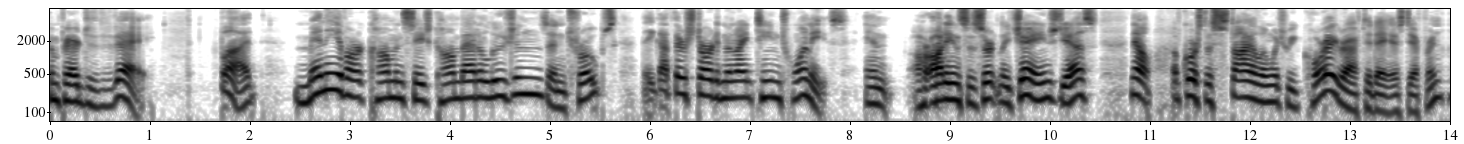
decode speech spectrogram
compared to today. But many of our common stage combat illusions and tropes, they got their start in the 1920s. And our audience has certainly changed, yes. Now, of course, the style in which we choreograph today is different,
